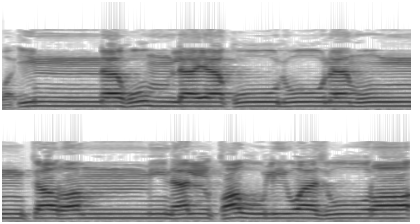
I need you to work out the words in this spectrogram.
وانهم ليقولون منكرا من القول وزورا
